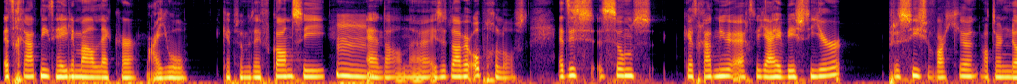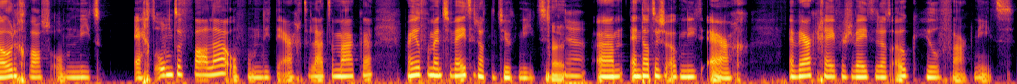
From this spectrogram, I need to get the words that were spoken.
het gaat niet helemaal lekker. Maar joh, ik heb zo meteen vakantie. Hmm. En dan eh, is het wel weer opgelost. Het is soms... Het gaat nu echt... Jij wist hier precies wat, je, wat er nodig was om niet echt om te vallen... of om niet erg te laten maken. Maar heel veel mensen weten dat natuurlijk niet. Nee. ja. Ehm, en dat is ook niet erg. En werkgevers weten dat ook heel vaak niet.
